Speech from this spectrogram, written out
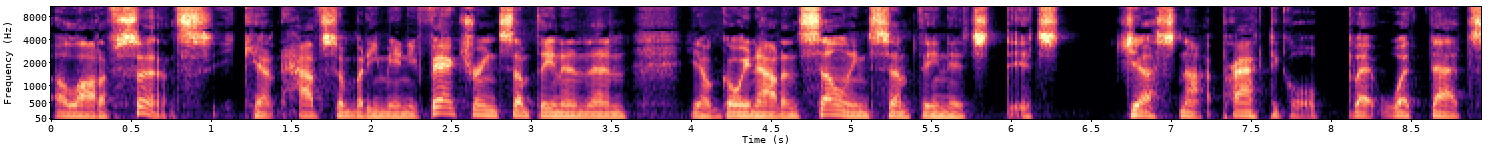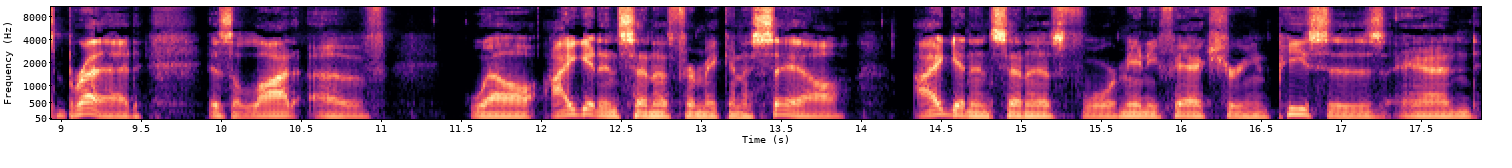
a lot of sense. You can't have somebody manufacturing something and then, you know, going out and selling something. It's, it's just not practical. But what that's bred is a lot of, well, I get incentives for making a sale. I get incentives for manufacturing pieces and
